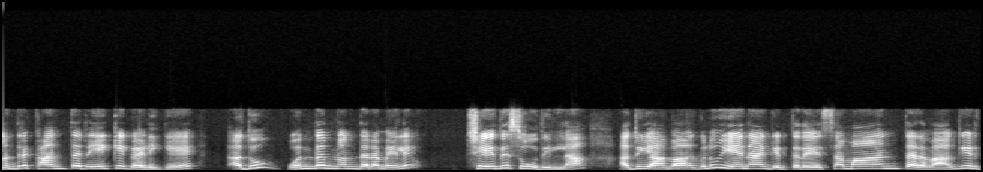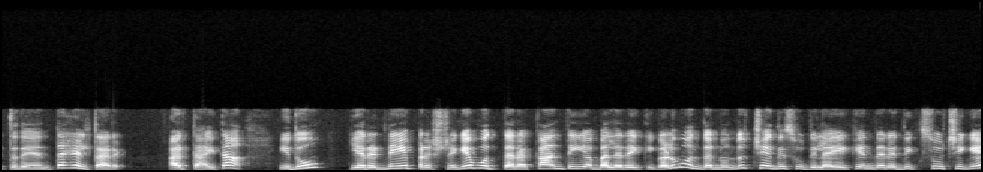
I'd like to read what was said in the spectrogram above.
ಅಂದ್ರೆ ಕಾಂತ ರೇಖೆಗಳಿಗೆ ಅದು ಒಂದನ್ನೊಂದರ ಮೇಲೆ ಛೇದಿಸುವುದಿಲ್ಲ. ಅದು ಯಾವಾಗಲೂ ಏನಾಗಿರ್ತದೆ? ಸಮಾಂತರವಾಗಿ ಇರ್ತದೆ ಅಂತ ಹೇಳ್ತಾರೆ. ಅರ್ಥ ಆಯ್ತಾ? ಇದು ಎರಡನೇ ಪ್ರಶ್ನೆಗೆ ಉತ್ತರ. ಕಾಂತೀಯ ಬಲರೇಖೆಗಳು ಒಂದನ್ನೊಂದು ಛೇದಿಸುವುದಿಲ್ಲ, ಏಕೆಂದರೆ ದಿಕ್ಸೂಚಿಗೆ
